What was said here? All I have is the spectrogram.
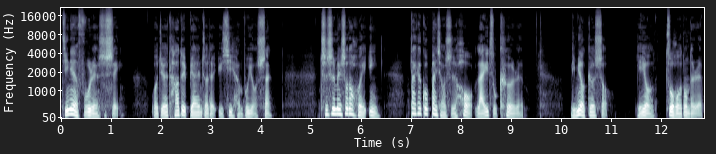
今天的服务人是谁？”我觉得他对表演者的语气很不友善。迟迟没收到回应，大概过半小时后，来一组客人，里面有歌手，也有做活动的人。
